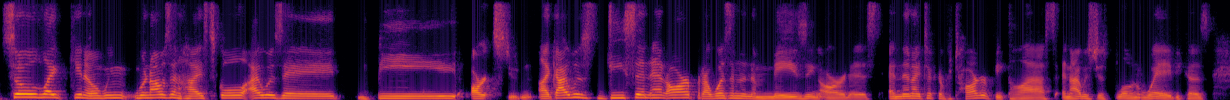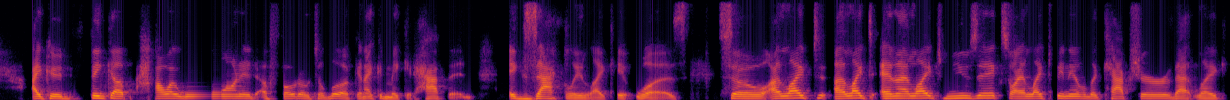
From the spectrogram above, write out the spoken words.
So, like, you know, when when I was in high school, I was a B art student. Like I was decent at art, but I wasn't an amazing artist. And then I took a photography class and I was just blown away because I could think up how I wanted a photo to look and I could make it happen exactly like it was. So I liked I liked and I liked music, so I liked being able to capture that like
